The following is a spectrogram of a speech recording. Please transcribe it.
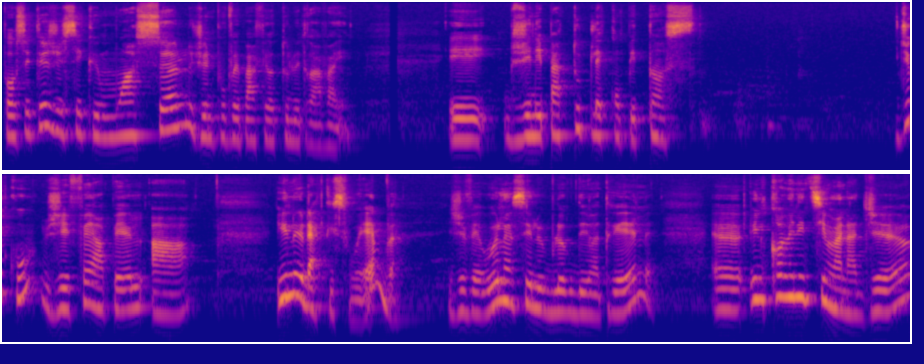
parce que je sais que moi seule, je ne pouvais pas faire tout le travail. Et je n'ai pas toutes les compétences. Du coup, j'ai fait appel à une rédactrice web. Je vais relancer le blog de entre elles. Euh, une community manager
